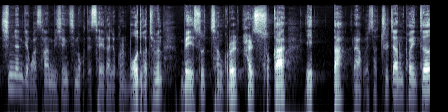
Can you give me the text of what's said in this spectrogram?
10년 경과 사업 미시행 지목대 세 가지 조건을 모두 갖추면 매수 청구를 할 수가 있다라고 해서 출제하는 포인트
